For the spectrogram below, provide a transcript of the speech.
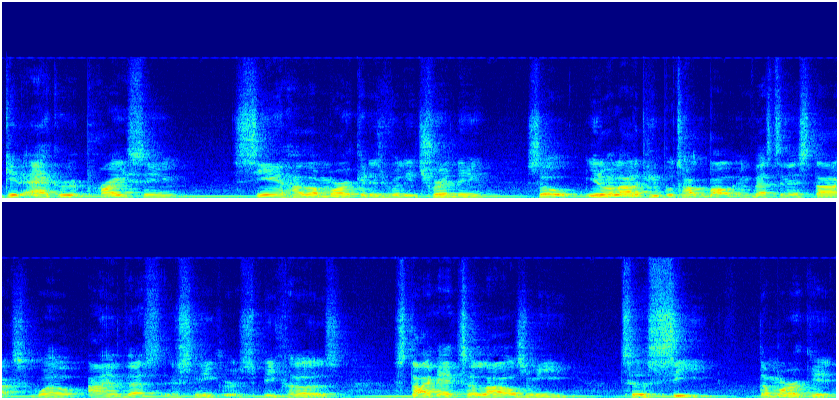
get accurate pricing, seeing how the market is really trending. So, you know, a lot of people talk about investing in stocks. Well, I invest in sneakers because StockX allows me to see the market,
